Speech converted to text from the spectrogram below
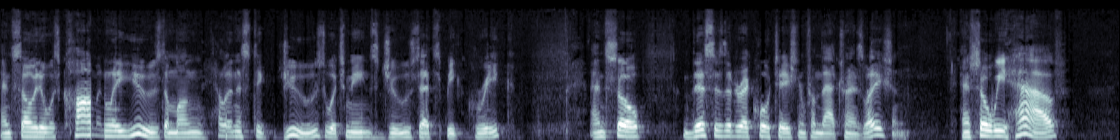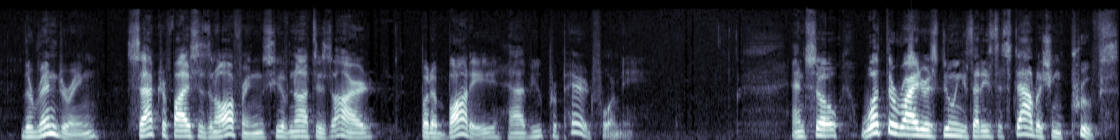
And so it was commonly used among Hellenistic Jews, which means Jews that speak Greek. And so this is a direct quotation from that translation. And so we have the rendering sacrifices and offerings you have not desired, but a body have you prepared for me. And so, what the writer is doing is that he's establishing proofs.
